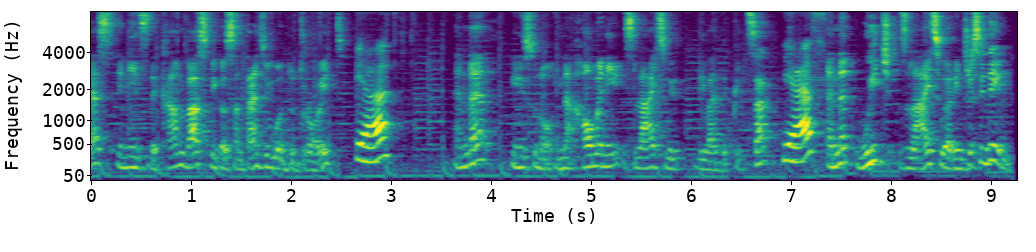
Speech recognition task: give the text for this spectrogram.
Yes, it needs the canvas because sometimes we want to draw it. Ya. And then it needs to know in how many slices we divide the pizza. Yes. And then which slice we are interested in.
